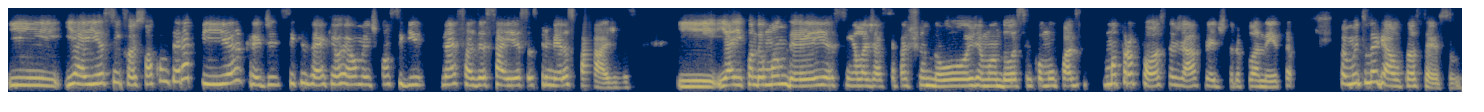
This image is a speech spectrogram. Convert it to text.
E, e aí, assim, foi só com terapia, acredite se quiser, que eu realmente consegui né, fazer sair essas primeiras páginas. E, e aí, quando eu mandei, assim, ela já se apaixonou, já mandou, assim, como quase uma proposta já para a Editora Planeta. Foi muito legal o processo.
